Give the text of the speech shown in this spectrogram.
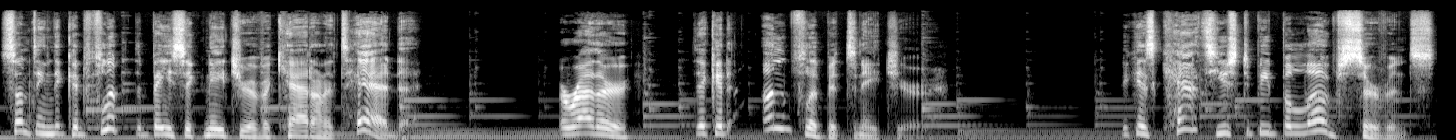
something that could flip the basic nature of a cat on its head. Or rather, that could unflip its nature. Because cats used to be beloved servants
